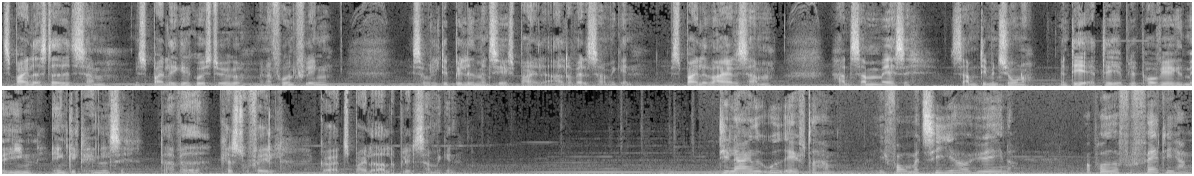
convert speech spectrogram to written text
Spejlet er stadig det samme, hvis spejlet ikke er gået i stykker, man har fået en flænge, så vil det billede, man ser i spejlet, aldrig være det samme igen. Hvis spejlet vejer det samme, har den samme masse, samme dimensioner, men det, at det er blevet påvirket med en enkelt hændelse, der har været katastrofal, gør, at spejlet aldrig bliver det samme igen. De langede ud efter ham i form af tiger og hyæner og prøvede at få fat i ham.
